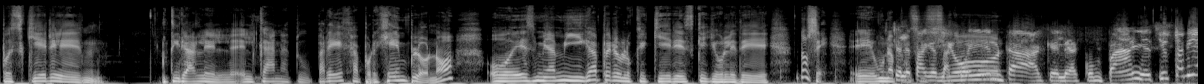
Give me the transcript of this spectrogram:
pues quiere tirarle el, can a tu pareja, por ejemplo, ¿no? O es mi amiga, pero lo que quiere es que yo le dé, no sé, eh, una Que le pagues la cuenta, que le acompañes. Y está bien,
